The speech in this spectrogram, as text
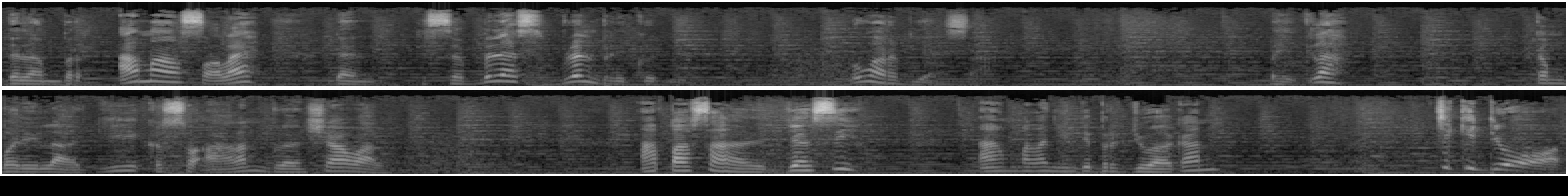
dalam beramal saleh dan di 11 bulan berikutnya. Luar biasa. Baiklah, kembali lagi ke soalan bulan Syawal. Apa saja sih amalan yang diperjualkan? Cekidot.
